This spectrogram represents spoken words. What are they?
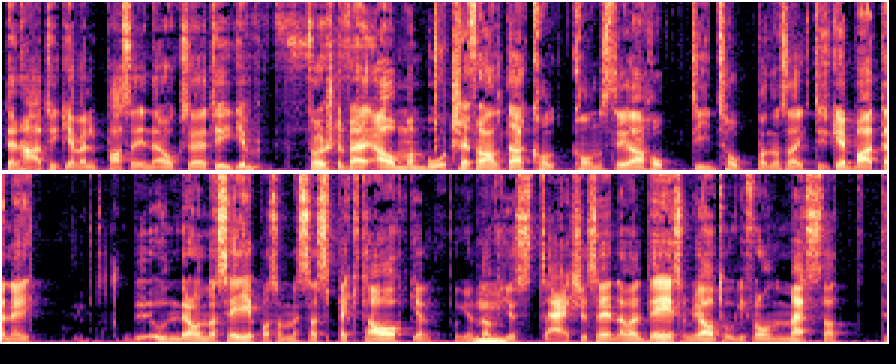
Den här tycker jag väl passar in där också. Jag tycker först och främst, om man bortser från allt det här konstiga hopp, tidshoppande och så, tycker jag bara att den är underhållande att se på som ett spektakel på grund av mm. just actionscenerna. Det var det som jag tog ifrån mest, att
